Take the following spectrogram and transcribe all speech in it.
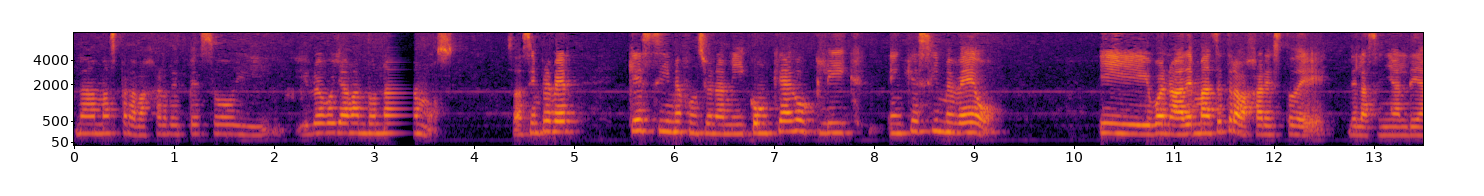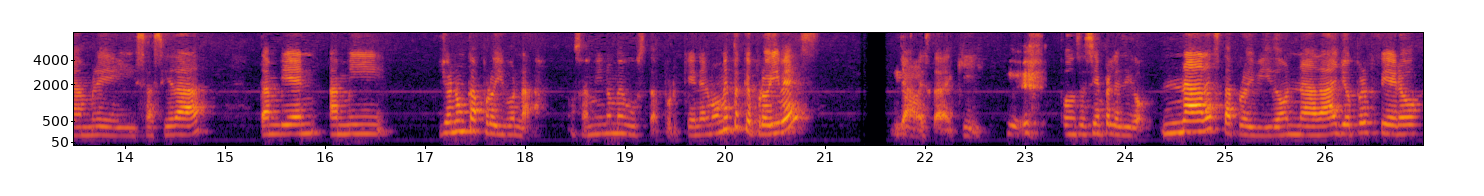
nada más para bajar de peso y, luego ya abandonamos. O sea, siempre ver qué sí me funciona a mí, con qué hago clic, en qué sí me veo. Y bueno, además de trabajar esto de, de la señal de hambre y saciedad, también a mí, yo nunca prohíbo nada. O sea, a mí no me gusta, porque en el momento que prohíbes, ya va a estar aquí entonces siempre les digo, nada está prohibido, nada. Yo prefiero,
